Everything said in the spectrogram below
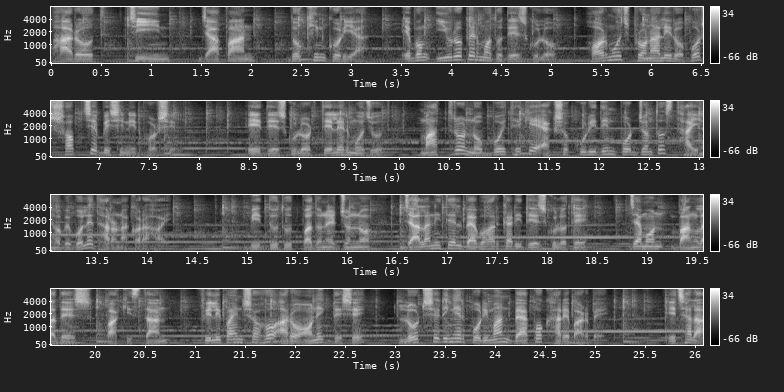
ভারত, চীন, জাপান, দক্ষিণ কোরিয়া এবং ইউরোপের মতো দেশগুলো হরমুজ প্রণালীর ওপর সবচেয়ে বেশি নির্ভরশীল। এই দেশগুলোর তেলের মজুদ মাত্র নব্বই থেকে একশো কুড়ি দিন পর্যন্ত স্থায়ী হবে বলে ধারণা করা হয়। বিদ্যুৎ উৎপাদনের জন্য জ্বালানি তেল ব্যবহারকারী দেশগুলোতে, যেমন বাংলাদেশ, পাকিস্তান ফিলিপাইন সহ আরও অনেক দেশে লোডশেডিংয়ের পরিমাণ ব্যাপক হারে বাড়বে। এছাড়া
